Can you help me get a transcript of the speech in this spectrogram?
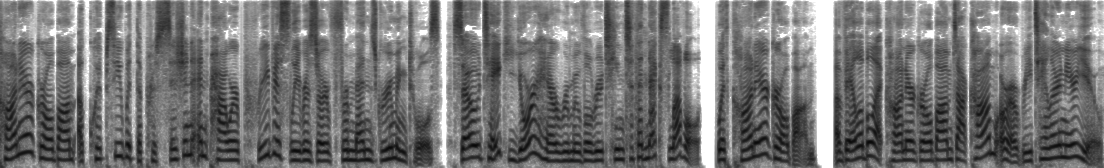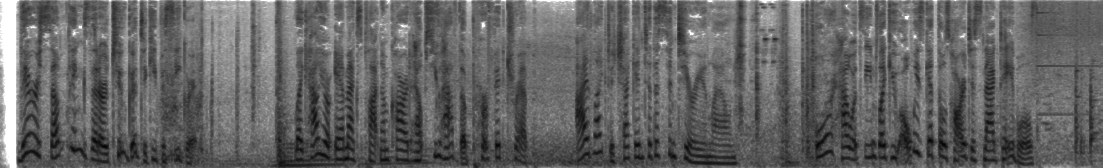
Conair Girl Bomb equips you with the precision and power previously reserved for men's grooming tools. So take your hair removal routine to the next level with Conair Girl Bomb. Available at ConairGirlBomb.com or a retailer near you. There are some things that are too good to keep a secret. Like how your Amex Platinum card helps you have the perfect trip. I'd like to check into the Centurion Lounge. Or how it seems like you always get those hard to snag tables.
